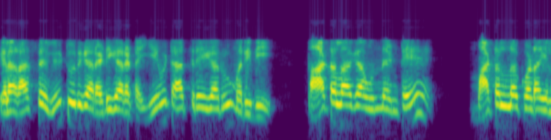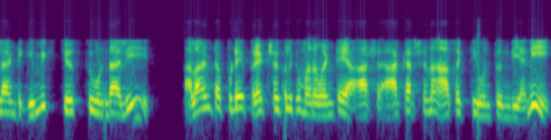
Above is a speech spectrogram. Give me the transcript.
ఇలా రాస్తే వేటూరి గారు అడిగారట ఏమిటి ఆత్రేయ గారు? మరిది పాటలాగా ఉందంటే మాటల్లో కూడా ఇలాంటి గిమ్మిక్స్ చేస్తూ ఉండాలి. అలాంటప్పుడే ప్రేక్షకులకు మనం అంటే ఆశ ఆకర్షణ ఆసక్తి ఉంటుంది అని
